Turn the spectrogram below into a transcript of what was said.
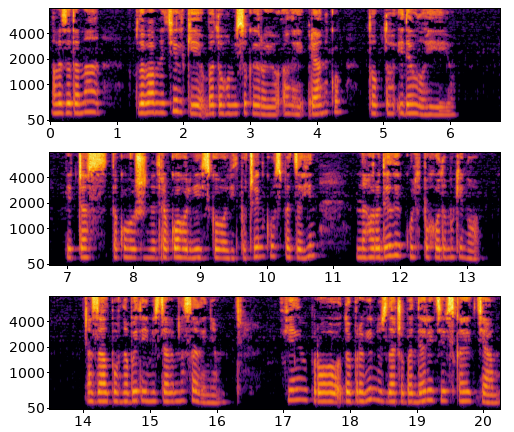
Але сатана впливав не тільки батогом і сокирою, але й пряником, тобто ідеологією. Під час такого ж нетравкого львівського відпочинку спецзагін нагородили культ походом у кіно. Зал був набитий місцевим населенням. Фільм про добровільну здачу бандерівців з каяттям.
